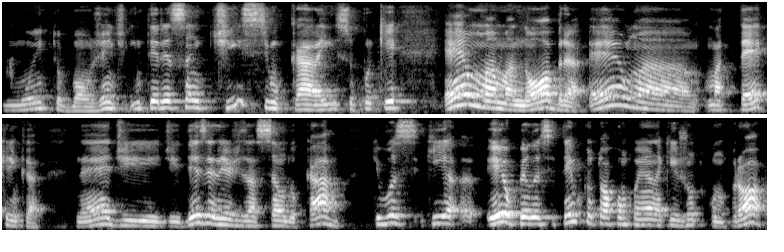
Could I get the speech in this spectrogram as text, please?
Muito bom, gente. Interessantíssimo, cara, isso, porque é uma manobra, é uma, uma técnica né, de, de desenergização do carro que você que eu, pelo esse tempo que eu estou acompanhando aqui junto com o Pro,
